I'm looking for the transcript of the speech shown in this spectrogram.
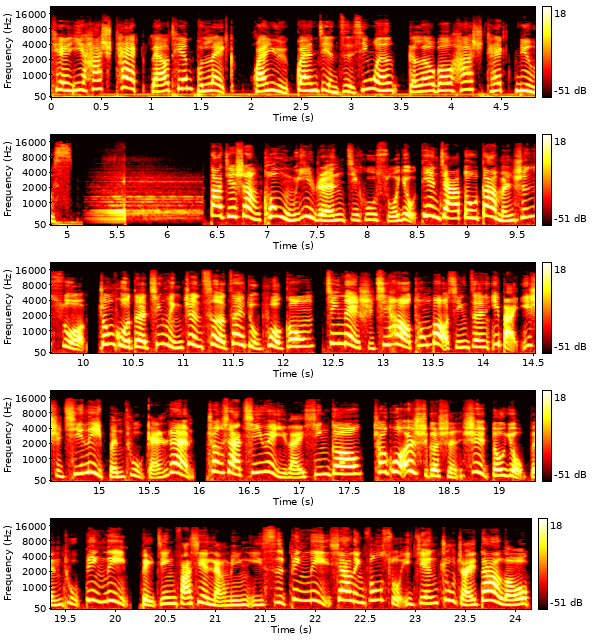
天一 hashtag 聊天不累，寰宇关键字新闻 global hashtag news。大街上空无一人，几乎所有店家都大门深锁。中国的清零政策再度破功，境内十七号通报新增一百一十七例本土感染，创下七月以来新高。超过二十个省市都有本土病例。北京发现两名疑似病例，下令封锁一间住宅大楼。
